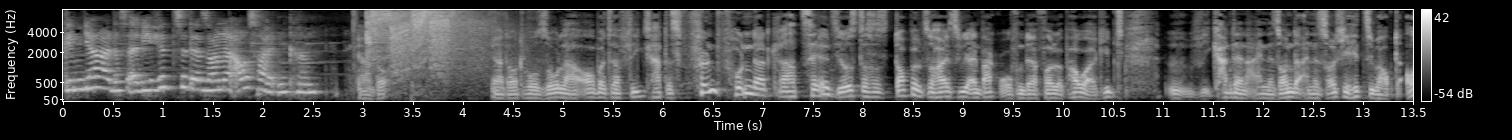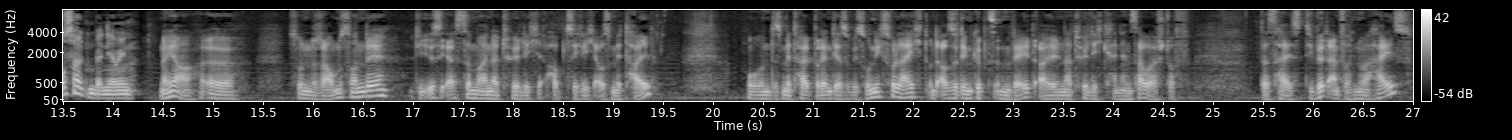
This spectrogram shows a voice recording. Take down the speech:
Genial, dass er die Hitze der Sonne aushalten kann. Ja, doch. Ja, dort wo Solar Orbiter fliegt, hat es 500 Grad Celsius. Das ist doppelt so heiß wie ein Backofen, der volle Power gibt. Wie kann denn eine Sonde eine solche Hitze überhaupt aushalten, Benjamin? Naja, äh, so eine Raumsonde, die ist erst einmal natürlich hauptsächlich aus Metall. Und das Metall brennt ja sowieso nicht so leicht. Und außerdem gibt es im Weltall natürlich keinen Sauerstoff. Das heißt, die wird einfach nur heiß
